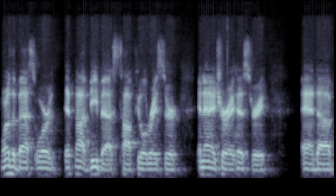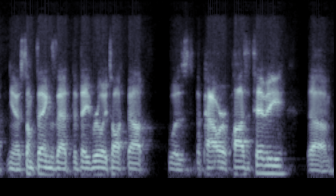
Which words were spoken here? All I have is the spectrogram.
one of the best, or if not the best, Top Fuel racer in NHRA history. And uh, you know some things that that they really talked about was the power of positivity. Um,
